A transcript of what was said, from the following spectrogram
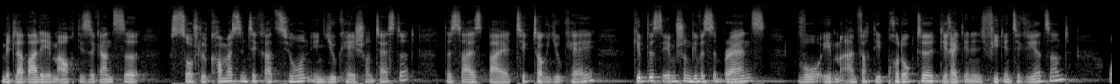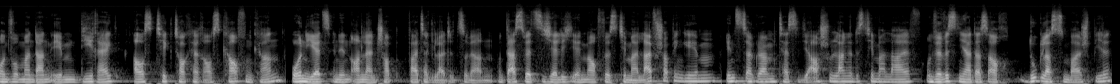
mittlerweile eben auch diese ganze Social Commerce Integration in UK schon testet. Das heißt, bei TikTok UK gibt es eben schon gewisse Brands, wo eben einfach die Produkte direkt in den Feed integriert sind und wo man dann eben direkt aus TikTok heraus kaufen kann, ohne jetzt in den Online-Shop weitergeleitet zu werden. Und das wird sicherlich eben auch fürs Thema Live-Shopping geben. Instagram testet ja auch schon lange das Thema Live. Und wir wissen ja, dass auch Douglas zum Beispiel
